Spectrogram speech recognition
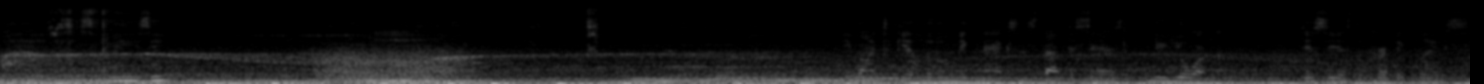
Wow, this is amazing. If you want to get little knickknacks and stuff that says New York, this is the perfect place.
